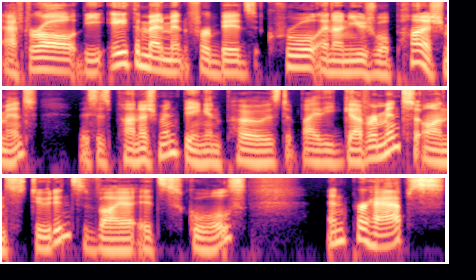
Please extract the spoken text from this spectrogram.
After all, the Eighth Amendment forbids cruel and unusual punishment. This is punishment being imposed by the government on students via its schools. And perhaps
